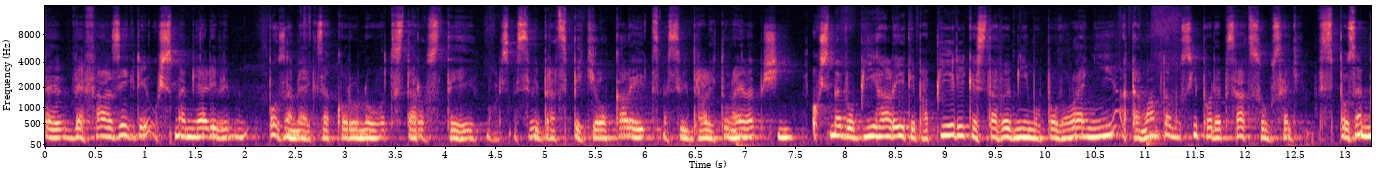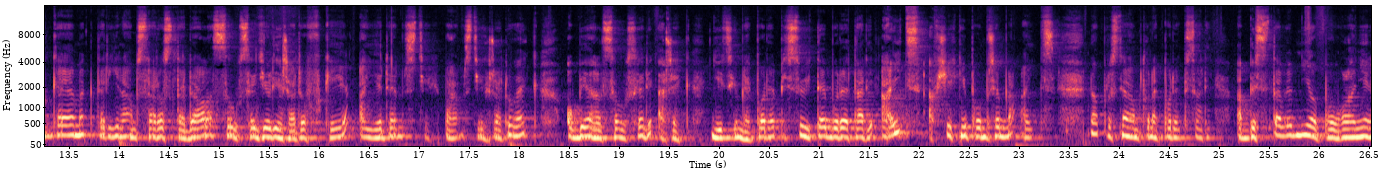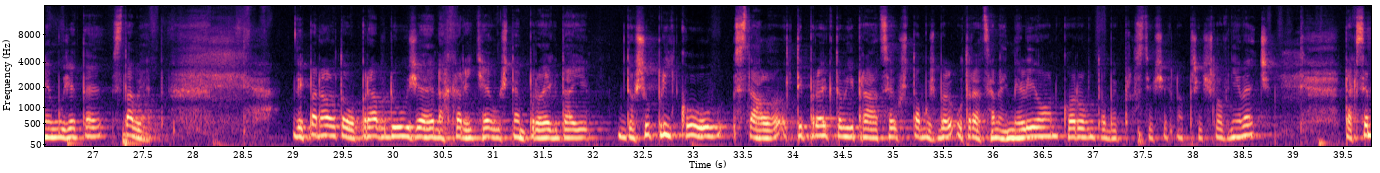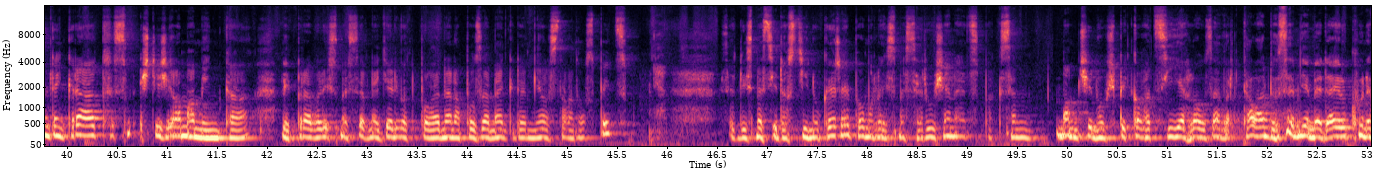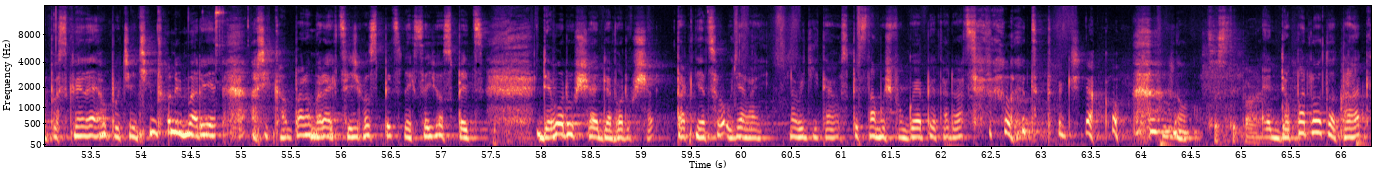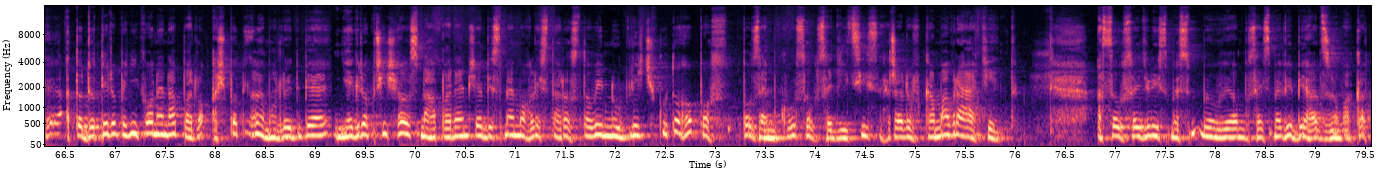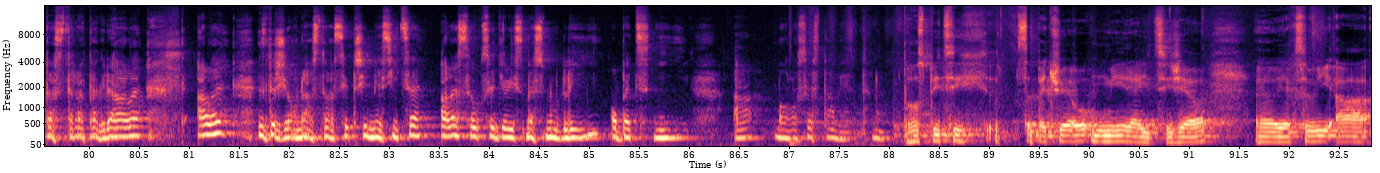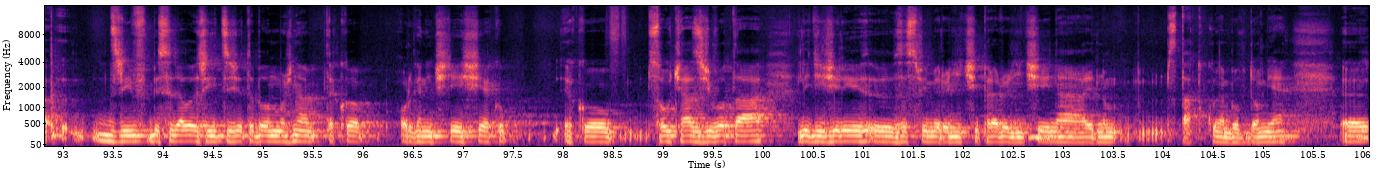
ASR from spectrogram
eh, ve fázi, kdy už jsme měli pozemek za korunu od starosty, mohli jsme si vybrat z pěti lokalit, jsme si vybrali tu nejlepší. Už jsme obíhali ty papíry ke stavebnímu povolení a tam vám to musí podepsat sousedi. S pozemkem, který nám starosta dal, sousedili řadovky a jeden z těch pán z těch řadovek oběhl sousedy a řekl, nic jim nepodepisují podepsujte, bude tady AIDS a všichni pomřeme na AIDS. No prostě nám to nepodepsali. A bez stavebního povolení nemůžete stavět. Vypadalo to opravdu, že na Charitě už ten projekt dají do šuplíku, stál ty projektové práce, už tam už byl utracený milion korun, to by prostě všechno přišlo v něveč. Tak jsem tenkrát, ještě žila maminka, vypravili jsme se v neděli odpoledne na pozemek, kde měl stát hospic. Sedli jsme si do stínu keře, pomodli jsme se růženec, pak jsem mamčinou špikovací jehlou zavrtala do země medailku neposkvěného početí Pany Marie a říkám, pana Marie, chceš hospic, nechceš hospic? Devoduše, devoduše, tak něco udělej. No vidíte, hospic tam už funguje 25 let, takže jako, no. Cesty, Dopadlo to tak, a to do té doby nikoho nenapadlo. Až po téhle modlitbě někdo přišel s nápadem, že bychom mohli starostovi nudličku toho pozemku sousedící s hřadovkama vrátit a sousedili jsme, museli jsme vyběhat znova katastra a tak dále, ale zdrželo nás to asi tři měsíce, ale sousedili jsme s nudlí obecní a mohlo se stavět. No. V hospicích se pečuje o umírající, že jo? Eh, jak se ví, a dřív by se dalo říct, že to bylo možná takové organičtější jako jako součást života. Lidi žili eh, se svými rodiči, prarodiči na jednom statku nebo v domě.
